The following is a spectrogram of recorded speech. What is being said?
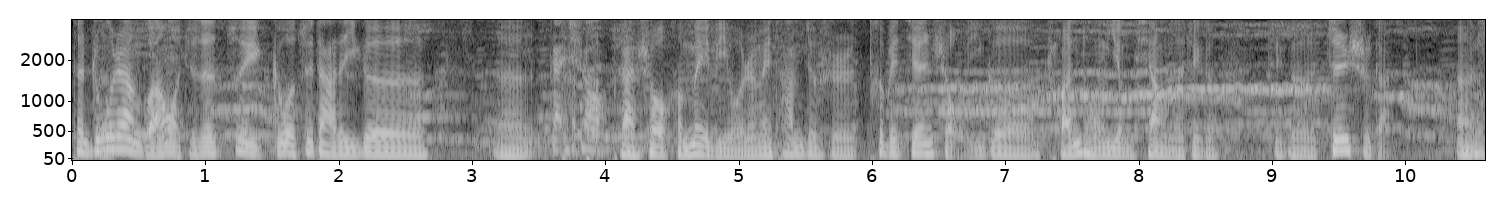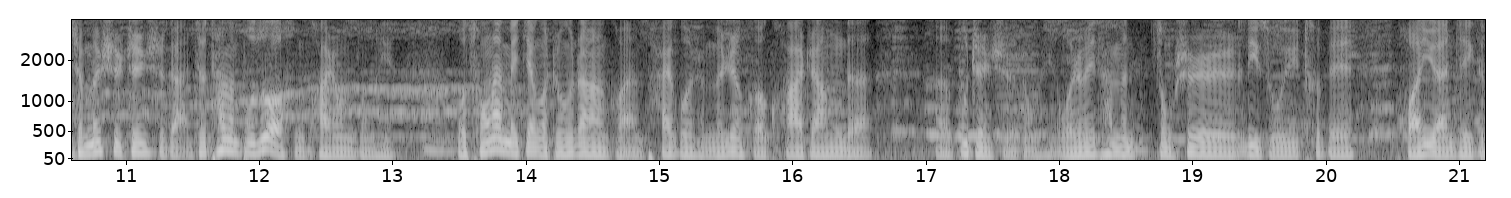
但中国照相馆，我觉得最给我最大的一个呃感受感受和魅力，我认为他们就是特别坚守一个传统影像的这个这个真实感。嗯、对什么是真实感？就他们不做很夸张的东西。嗯我从来没见过中国照相馆拍过什么任何夸张的，呃，不真实的东西。我认为他们总是立足于特别还原这个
